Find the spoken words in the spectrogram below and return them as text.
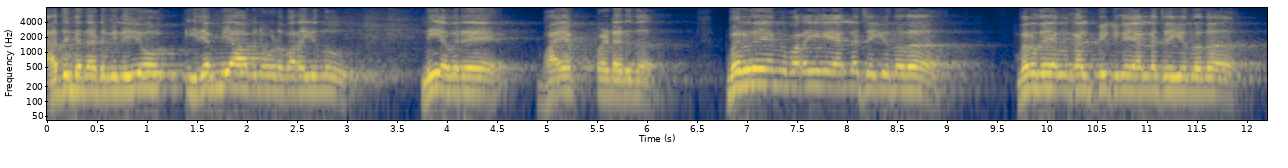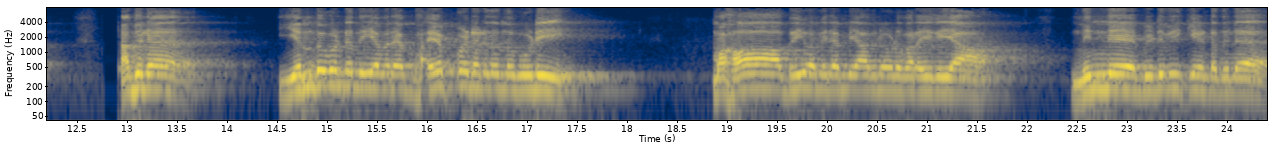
അതിന്റെ നടുവിൽ അയ്യോ ഇരമ്യാവിനോട് പറയുന്നു നീ അവരെ ഭയപ്പെടരുത്. വെറുതെ അങ്ങ് പറയുകയല്ല ചെയ്യുന്നത്. വെറുതെ അങ്ങ് കൽപ്പിക്കുകയല്ല ചെയ്യുന്നത്. അതിന് എന്തുകൊണ്ട് നീ അവരെ ഭയപ്പെടരുതെന്ന് കൂടി മഹാദൈവം ഇരമ്യാവിനോട് പറയുകയാ നിന്നെ വിടുവിക്കേണ്ടതിന്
